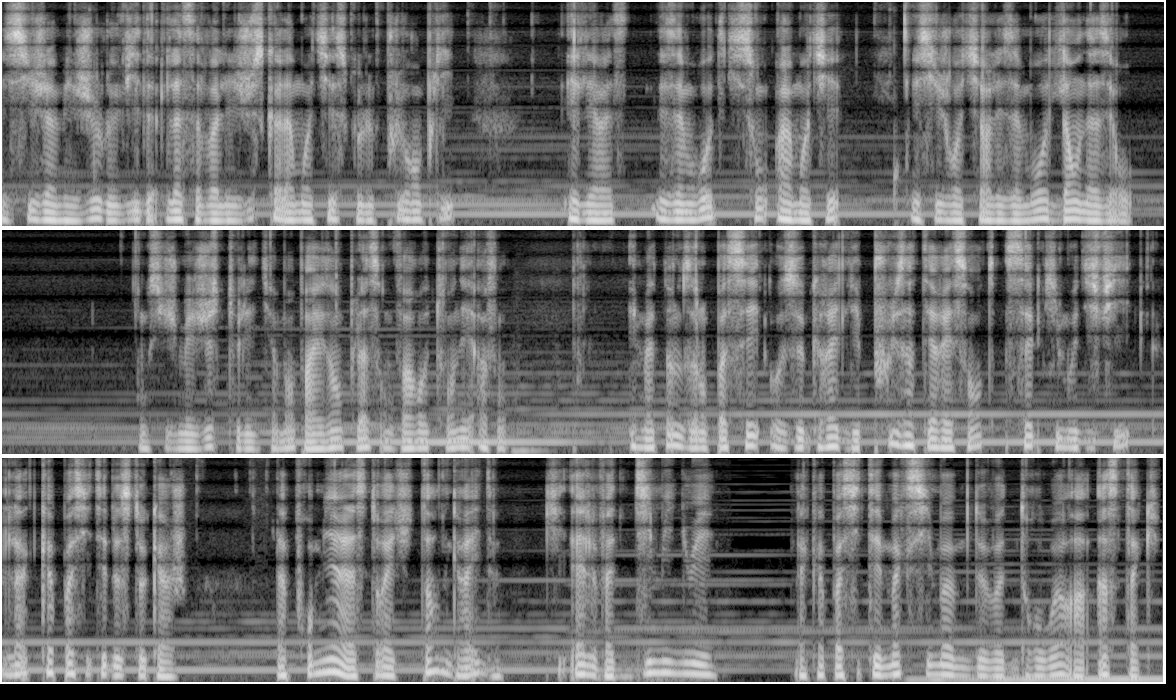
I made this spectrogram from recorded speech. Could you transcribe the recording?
Et si jamais je le vide, là ça va aller jusqu'à la moitié, ce que le plus rempli. Et les, émeraudes qui sont à la moitié. Et si je retire les émeraudes, là on à 0. Donc si je mets juste les diamants par exemple, là on va retourner à fond. Et maintenant nous allons passer aux upgrades les plus intéressantes, celles qui modifient la capacité de stockage. La première est la storage downgrade, qui elle va diminuer la capacité maximum de votre drawer à 1 stack.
